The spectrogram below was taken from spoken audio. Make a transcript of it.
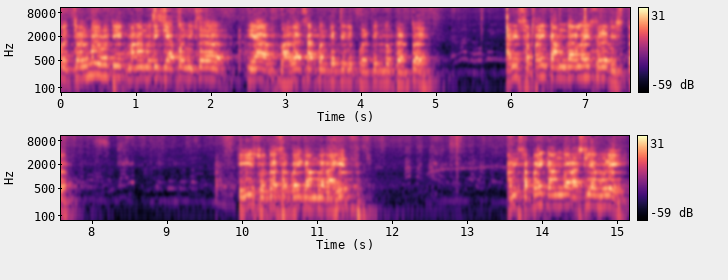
पण तळमळ होती एक मनामध्ये की आपण इथं या भागाचा आपण काहीतरी प्रतिनिधित्व करतोय. आणि सफाई कामगारला हे सगळं दिसतं. तेही स्वतः सफाई कामगार आहेत. आणि सफाई कामगार असल्यामुळे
